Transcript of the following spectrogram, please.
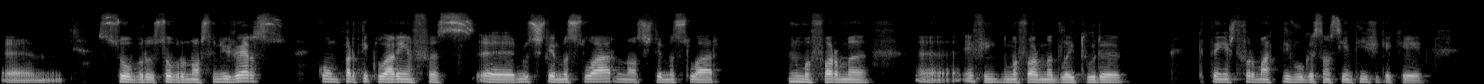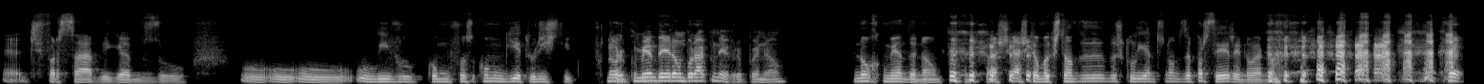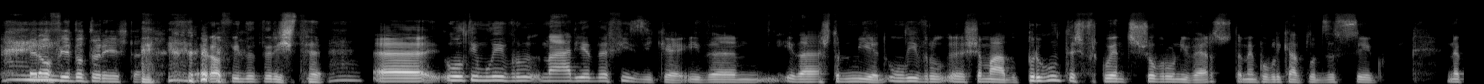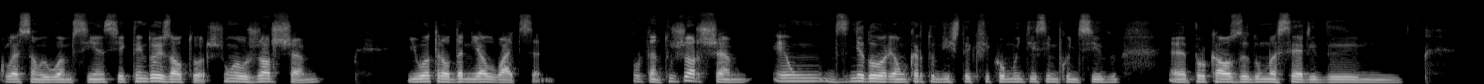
uh, sobre, sobre o nosso universo, com particular ênfase no sistema solar, no nosso sistema solar, numa forma, enfim, numa forma de leitura que tem este formato de divulgação científica, que é disfarçar, digamos, o, o, o, o livro como, fosse, como um guia turístico. Portanto, não recomenda ir a um buraco negro, pois não? Não recomenda, não. Acho, acho, que é uma questão de, dos clientes não desaparecerem, não é? Não... Era o fim do turista. Era o fim do turista. Uh, o último livro na área da física e da, e da astronomia, um livro uh, chamado Perguntas Frequentes sobre o Universo, também publicado pela Desassossego, na coleção Eu Amo Ciência, que tem dois autores. Um é o George Cham e o outro é o Daniel Whiteson. Portanto, o George Cham é um desenhador, é um cartunista que ficou muitíssimo conhecido uh, por causa de uma série de,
